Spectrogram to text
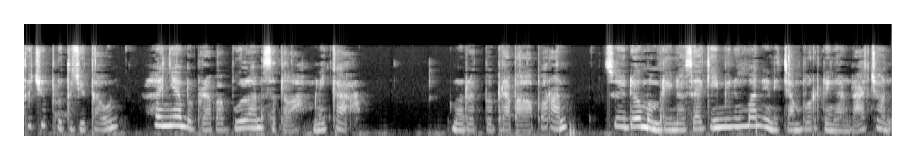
77 tahun, hanya beberapa bulan setelah menikah. Menurut beberapa laporan, Sudo memberi Nozaki minuman yang dicampur dengan racun.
